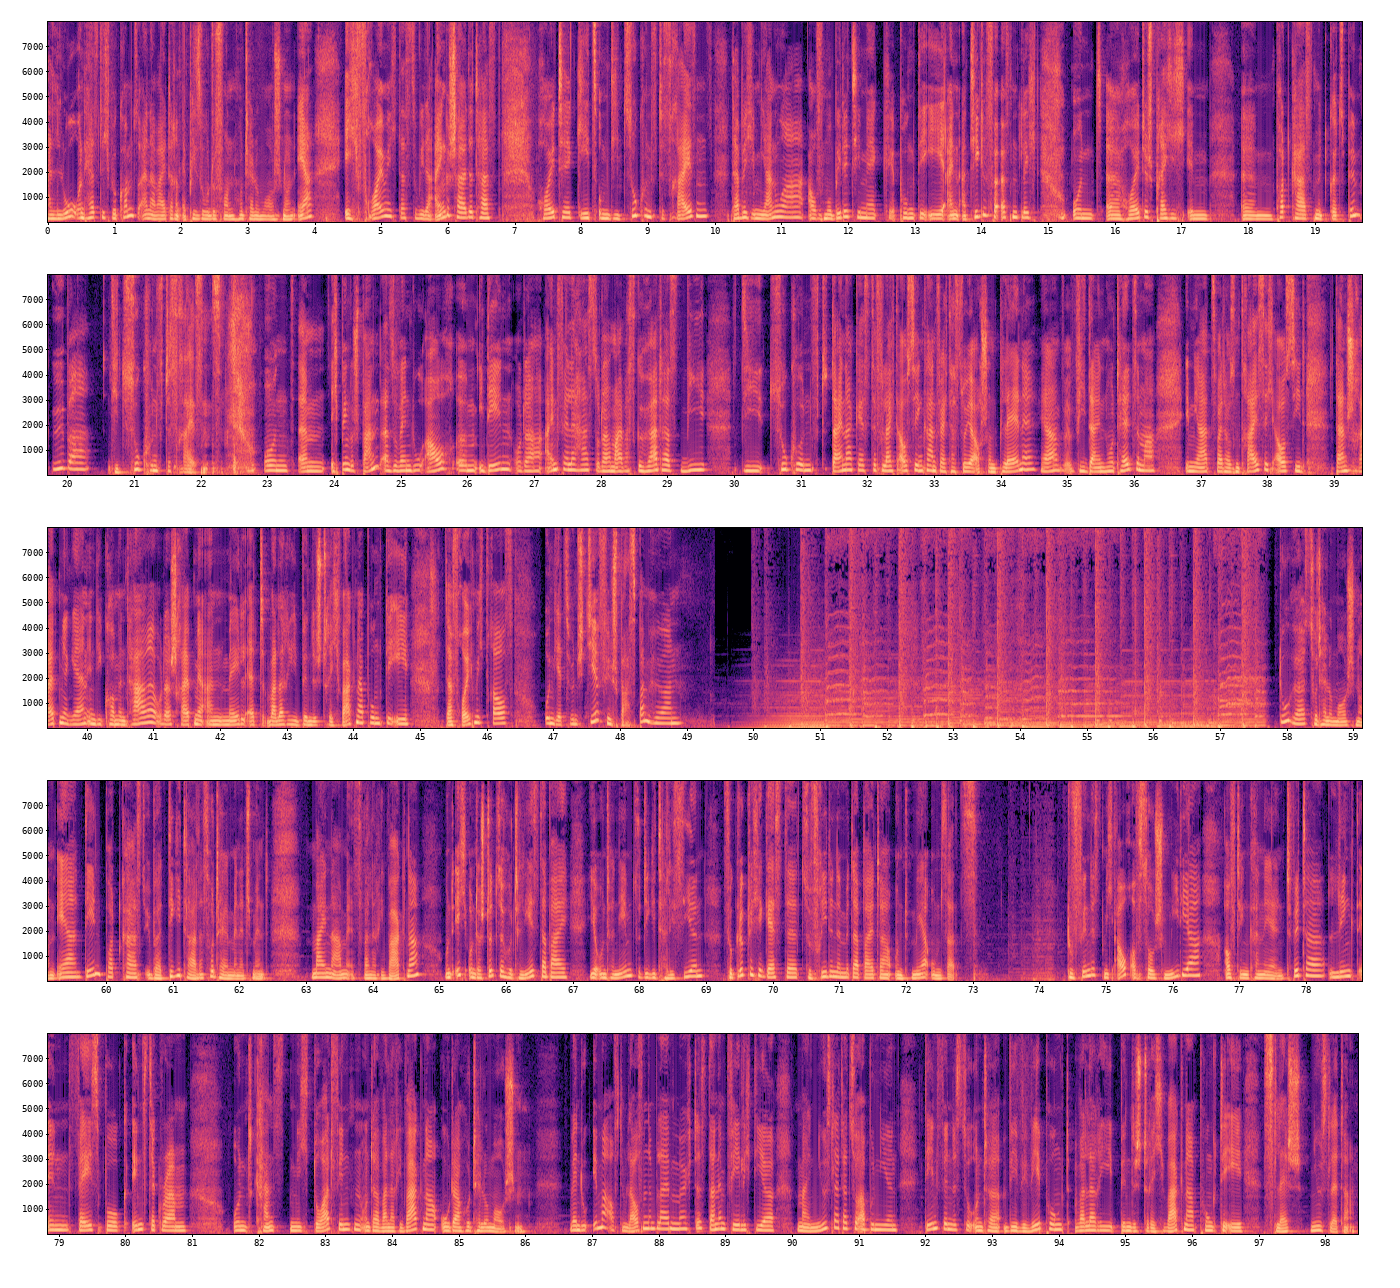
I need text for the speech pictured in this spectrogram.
Hallo und herzlich willkommen zu einer weiteren Episode von Hotel Motion on Air. Ich freue mich, dass du wieder eingeschaltet hast. Heute geht es um die Zukunft des Reisens. Da habe ich im Januar auf mobilitymac.de einen Artikel veröffentlicht und äh, heute spreche ich im ähm, Podcast mit Götz Pimp über die Zukunft des Reisens. Und ähm, ich bin gespannt, also wenn du auch ähm, Ideen oder Einfälle hast oder mal was gehört hast, wie die Zukunft deiner Gäste vielleicht aussehen kann, vielleicht hast du ja auch schon Pläne, ja, wie dein Hotelzimmer im Jahr 2030 aussieht, dann schreib mir gern in die Kommentare oder schreib mir an mail at valerie-wagner.de. Da freue ich mich drauf. Und jetzt wünsche ich dir viel Spaß beim Hören. Du hörst Hotel Emotion on Air, den Podcast über digitales Hotelmanagement. Mein Name ist Valerie Wagner und ich unterstütze Hoteliers dabei, ihr Unternehmen zu digitalisieren für glückliche Gäste, zufriedene Mitarbeiter und mehr Umsatz. Du findest mich auch auf Social Media, auf den Kanälen Twitter, LinkedIn, Facebook, Instagram und kannst mich dort finden unter Valerie Wagner oder Hotelomotion. Wenn du immer auf dem Laufenden bleiben möchtest, dann empfehle ich dir, meinen Newsletter zu abonnieren. Den findest du unter www.valerie-wagner.de slash newsletter.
